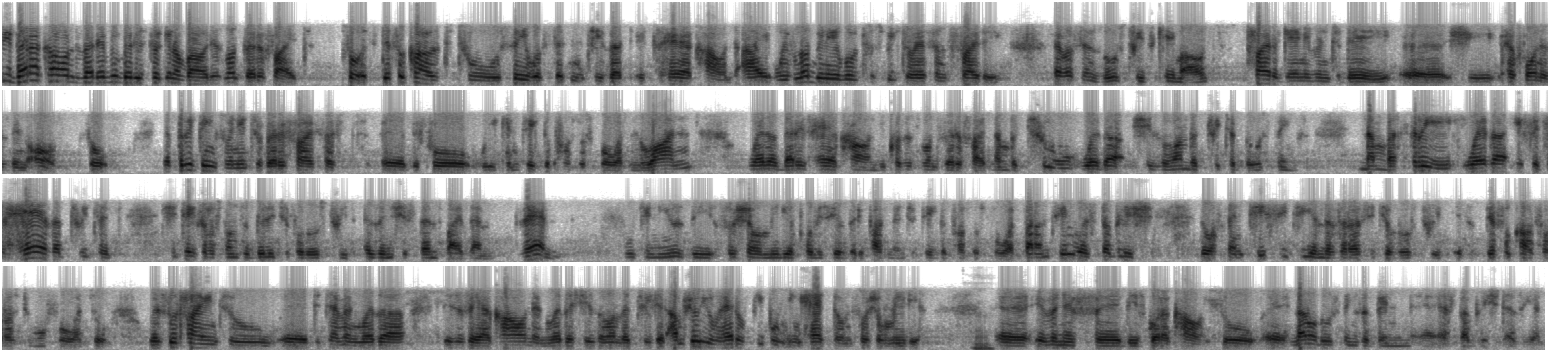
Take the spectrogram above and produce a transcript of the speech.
see, that account that everybody's talking about is not verified. So it's difficult to say with certainty that it's her account. I we've not been able to speak to her since Friday, ever since those tweets came out. Tried again even today. Uh, she her phone has been off. So the three things we need to verify first uh, before we can take the process forward. One, whether that is her account because it's not verified. Number two, whether she's the one that tweeted those things. Number three, whether if it's her that tweeted she takes responsibility for those tweets, as in she stands by them. Then we can use the social media policy of the department to take the process forward. But until we establish the authenticity and the veracity of those tweets, it's difficult for us to move forward. So we're still trying to uh, determine whether this is a account and whether she's the one that tweeted. I'm sure you've heard of people being hacked on social media, uh, even if uh, they've got accounts. So uh, none of those things have been uh, established as yet.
